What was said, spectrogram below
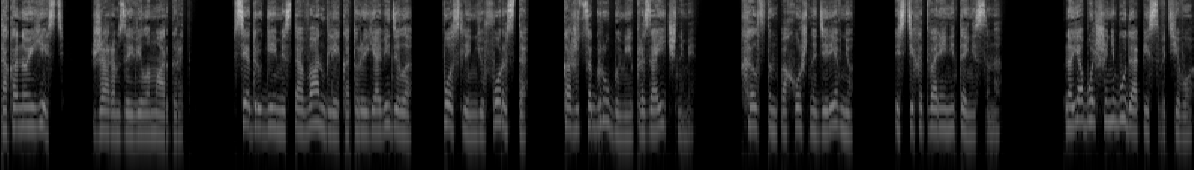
Так оно и есть, жаром заявила Маргарет. Все другие места в Англии, которые я видела после Нью-Фореста, кажутся грубыми и прозаичными. Хелстон похож на деревню из стихотворений Теннисона. Но я больше не буду описывать его.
